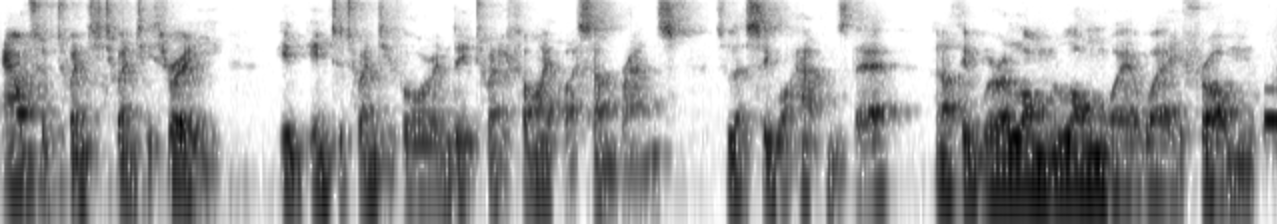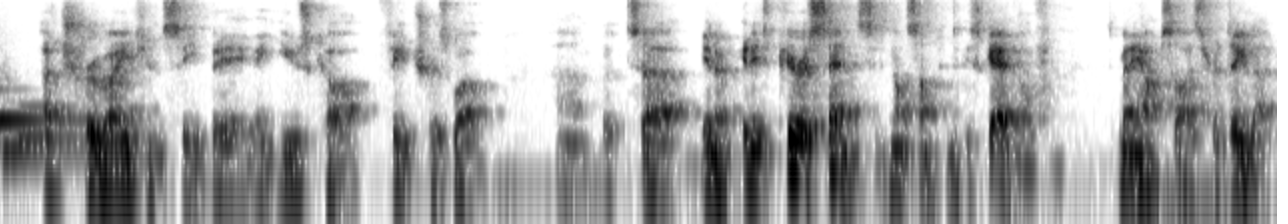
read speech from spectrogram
out of 2023 in, into 24, indeed 25 by some brands. So let's see what happens there. And I think we're a long, long way away from a true agency being a used car feature as well. But uh, you know, in its purest sense, it's not something to be scared of. There's many upsides for a dealer,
